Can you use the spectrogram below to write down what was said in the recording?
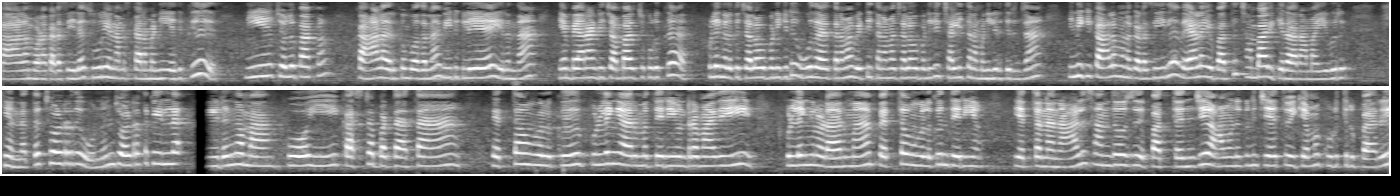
காலம் போன கடைசியில் சூரிய நமஸ்காரம் பண்ணி எதுக்கு? நீயே சொல்லு பார்க்க காலம் இருக்கும் போதெல்லாம் வீட்டுக்குள்ளேயே இருந்தேன். என் பேராண்டி சம்பாதிச்சு கொடுக்க பிள்ளைங்களுக்கு செலவு பண்ணிக்கிட்டு ஊதாயத்தனமாக வெட்டித்தனமாக செலவு பண்ணிக்கிட்டு சளித்தனம் பண்ணிக்கிட்டு தெரிஞ்சான். இன்னைக்கு காலம் போன கடைசியில் வேலையை பார்த்து சம்பாதிக்கிறாராம்மா இவரு? என்னத்த சொல்கிறது ஒன்றும் சொல்கிறதுக்கு இல்லை. விடுங்கம்மா. போய் கஷ்டப்பட்டாதான் பெத்தவங்களுக்கு பிள்ளைங்க அருமை தெரியுன்ற மாதிரி பிள்ளைங்களோட அருமை பெத்தவங்களுக்கும் தெரியும். எத்தனை நாள் சந்தோஷம் பத்தஞ்சு அவனுக்குன்னு சேர்த்து வைக்காம கொடுத்துருப்பாரு.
